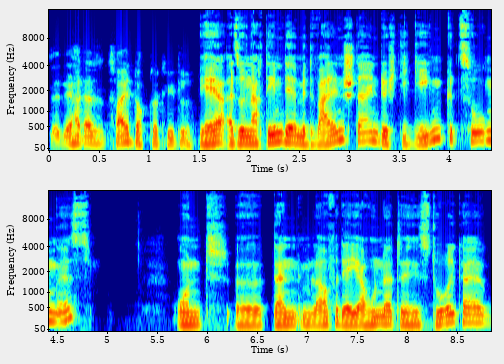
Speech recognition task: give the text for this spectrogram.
der hat also zwei Doktortitel. Ja, ja, also nachdem der mit Wallenstein durch die Gegend gezogen ist und äh, dann im Laufe der Jahrhunderte Historiker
